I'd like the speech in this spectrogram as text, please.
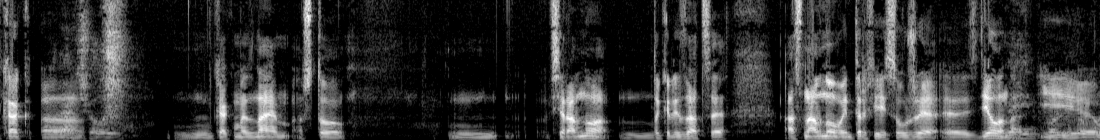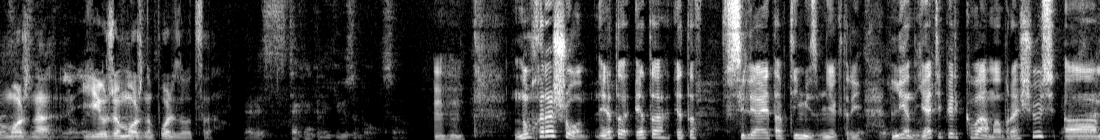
как, э, как мы знаем, что все равно локализация основного интерфейса уже э, сделана, и можно, ей уже можно пользоваться. Мгм. Ну хорошо, это, это, это вселяет оптимизм некоторый. Лен, я теперь к вам обращусь. А,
